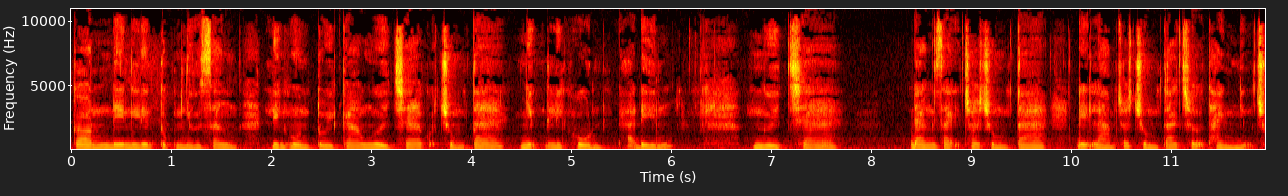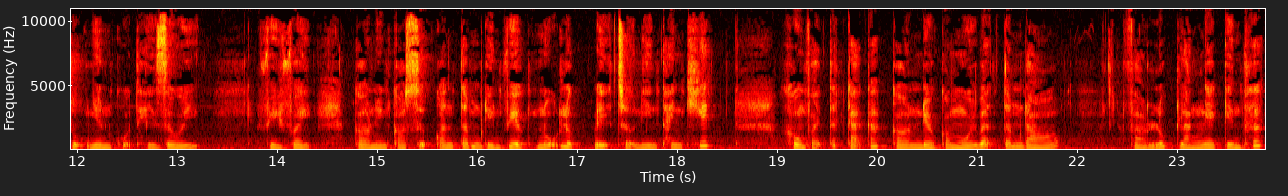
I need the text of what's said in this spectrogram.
con nên liên tục nhớ rằng linh hồn tối cao người cha của chúng ta, những linh hồn đã đến. Người cha đang dạy cho chúng ta để làm cho chúng ta trở thành những chủ nhân của thế giới. Vì vậy, con nên có sự quan tâm đến việc nỗ lực để trở nên thanh khiết. Không phải tất cả các con đều có mối bận tâm đó. Vào lúc lắng nghe kiến thức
